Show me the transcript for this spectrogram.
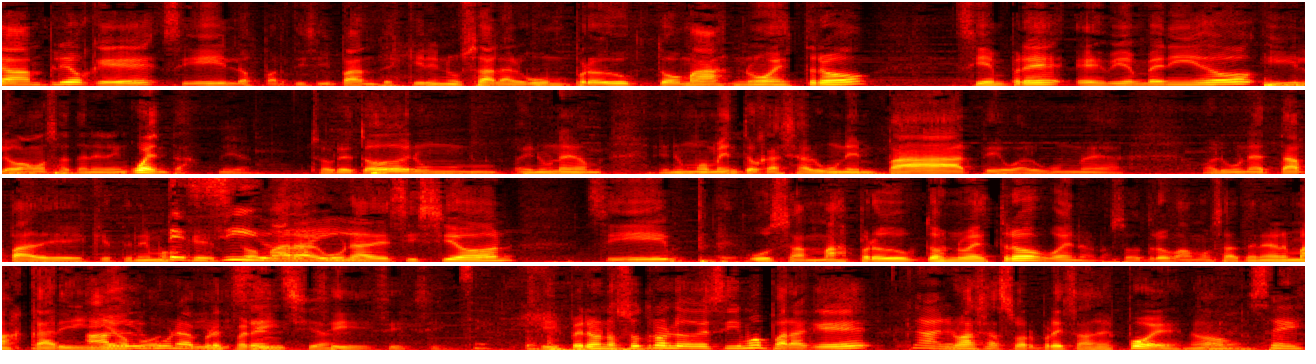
amplio, que si los participantes quieren usar algún producto más nuestro, siempre es bienvenido y lo vamos a tener en cuenta Bien. Sobre todo en un, en, una- en un momento que haya algún empate o alguna, o alguna etapa de que tenemos que tomar ahí. alguna decisión, si eh, usan más productos nuestros, bueno, nosotros vamos a tener más cariño. ¿Alguna y- preferencia? Sí, sí, sí, Sí. sí. Sí, pero nosotros lo decimos para que Claro. no haya sorpresas después, ¿no? Sí.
